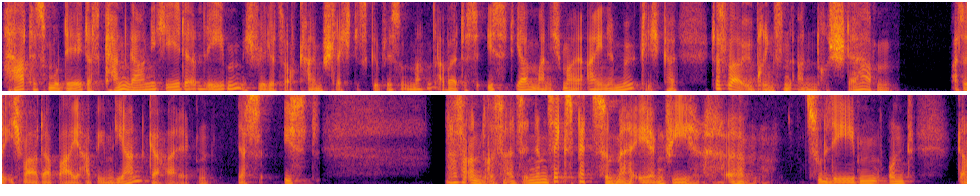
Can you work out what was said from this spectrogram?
hartes Modell. Das kann gar nicht jeder leben. Ich will jetzt auch keinem schlechtes Gewissen machen, aber das ist ja manchmal eine Möglichkeit. Das war übrigens ein anderes Sterben. Also ich war dabei, habe ihm die Hand gehalten. Das ist was anderes als in einem Sechsbettzimmer irgendwie äh, zu leben. Und da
